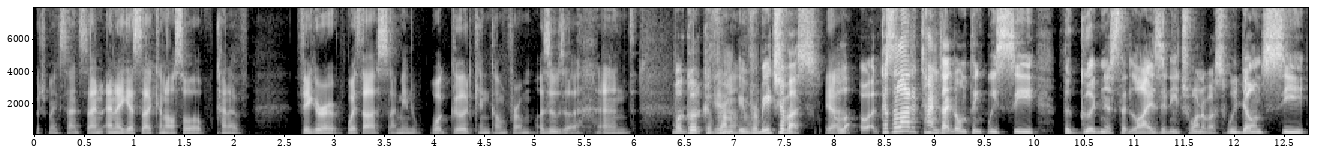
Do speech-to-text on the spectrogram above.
Which makes sense. And and I guess that can also kind of figure with us. I mean, what good can come from Azusa? And What good could from from each of us? Yeah. Because a lot of times I don't think we see the goodness that lies in each one of us. We don't see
